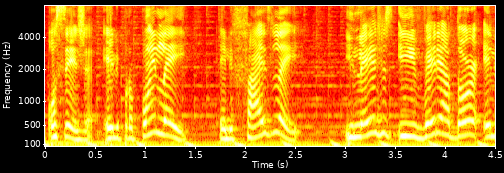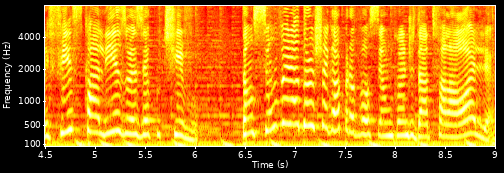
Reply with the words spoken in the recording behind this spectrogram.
Ou seja, ele propõe lei, ele faz lei. E, legis, e vereador, ele fiscaliza o executivo. Então, se um vereador chegar para você, um candidato, falar: olha,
